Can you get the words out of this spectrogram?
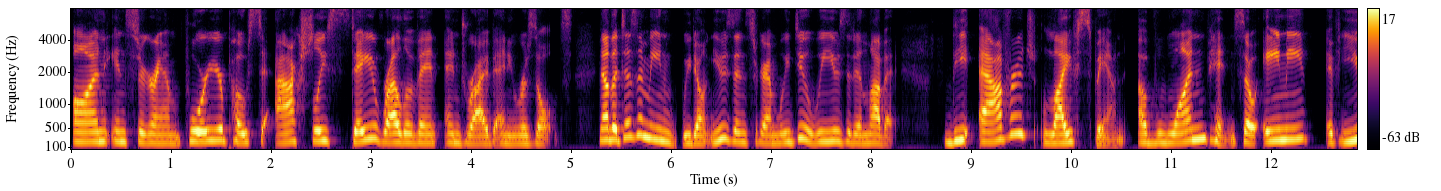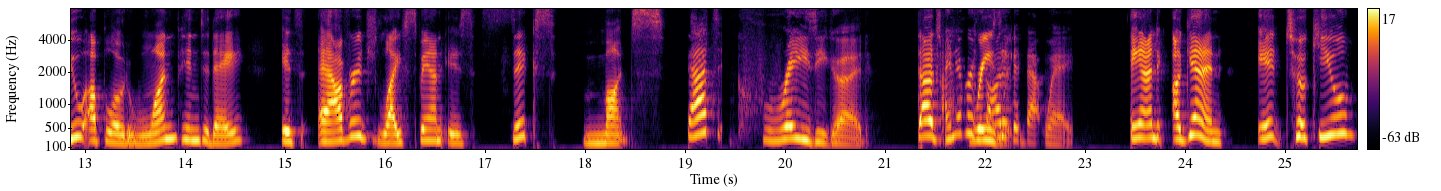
on Instagram for your post to actually stay relevant and drive any results. Now, that doesn't mean we don't use Instagram. We do, we use it and love it. The average lifespan of one pin. So, Amy, if you upload one pin today, its average lifespan is six months. That's crazy good. That's I never crazy. thought of it that way. And again, it took you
